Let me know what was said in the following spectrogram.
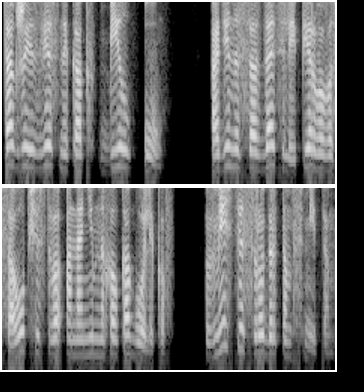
также известный как Билл У, один из создателей первого сообщества анонимных алкоголиков, вместе с Робертом Смитом.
